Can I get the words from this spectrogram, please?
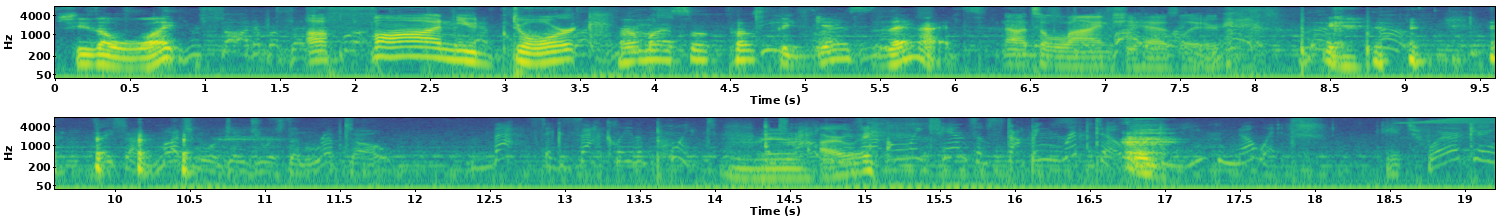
She's a what? You saw the professor. A fawn, you dork. How am I supposed to guess that? No, it's a line she has later. They sound much more dangerous than Ripto. That's exactly the point. Man. A dragon Are is we? our only chance of stopping Ripto, and you know it. It's working.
